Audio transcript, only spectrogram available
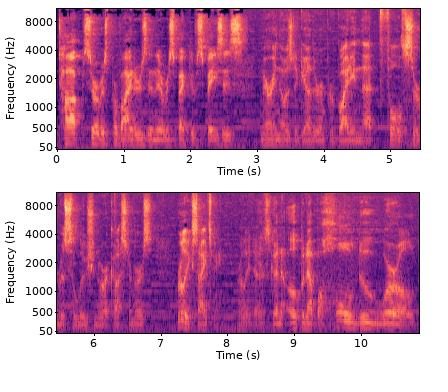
top service providers in their respective spaces. Marrying those together and providing that full service solution to our customers really excites me, really does. It's going to open up a whole new world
